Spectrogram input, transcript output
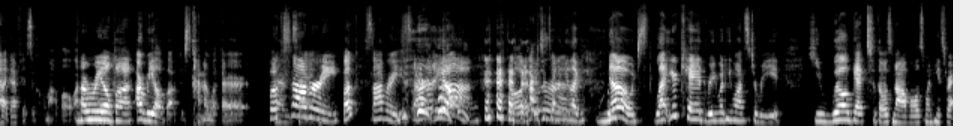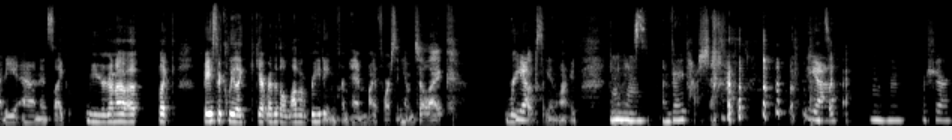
like a physical novel, and A real book. a real book is kind of what they're Book snobbery. book snobbery is Start real. I goes just want to be like, no, just let your kid read what he wants to read. He will get to those novels when he's ready, and it's like you're gonna like basically like get rid of the love of reading from him by forcing him to like read Yeah. books that he doesn't want to read. Mhm. I'm very passionate. Yeah. Like that. hmm For sure.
